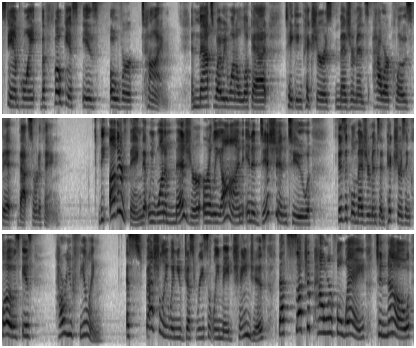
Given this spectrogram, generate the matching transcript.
standpoint, the focus is over time. And that's why we want to look at taking pictures, measurements, how our clothes fit, that sort of thing. The other thing that we want to measure early on, in addition to physical measurements and pictures and clothes, is how are you feeling? Especially when you've just recently made changes. That's such a powerful way to know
